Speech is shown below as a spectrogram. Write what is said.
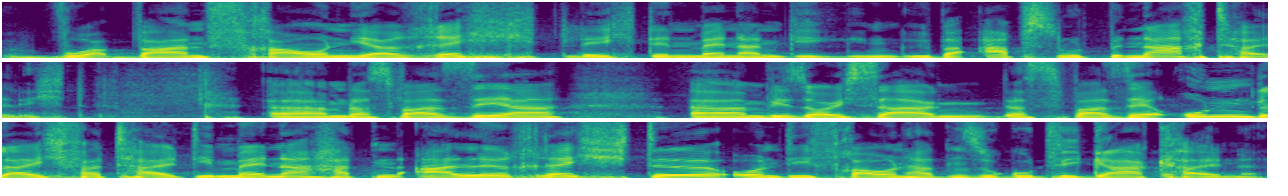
wo, waren Frauen ja rechtlich den Männern gegenüber absolut benachteiligt. Ähm, das war sehr ähm, wie soll ich sagen, das war sehr ungleich verteilt. Die Männer hatten alle Rechte und die Frauen hatten so gut wie gar keine.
